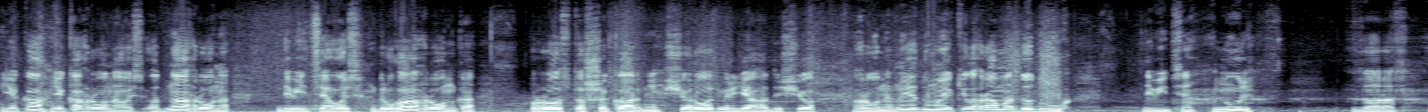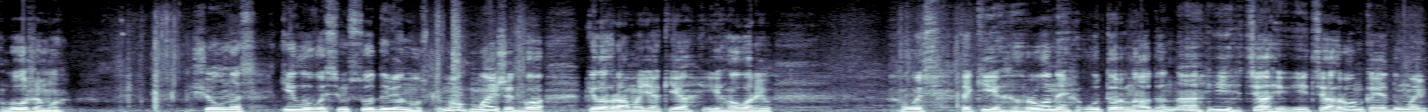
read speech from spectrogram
яка, яка грона. Ось одна грона. Дивіться, ось друга гронка. Просто шикарні. Що розмір ягоди, що грони. Ну, я думаю, кілограма до двох. Дивіться, нуль. Зараз ложимо. Що у нас? Кіло 890. Ну, майже 2 кілограма, як я і говорив. Ось такі грони у торнадо. На, і, ця, і ця гронка, я думаю,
